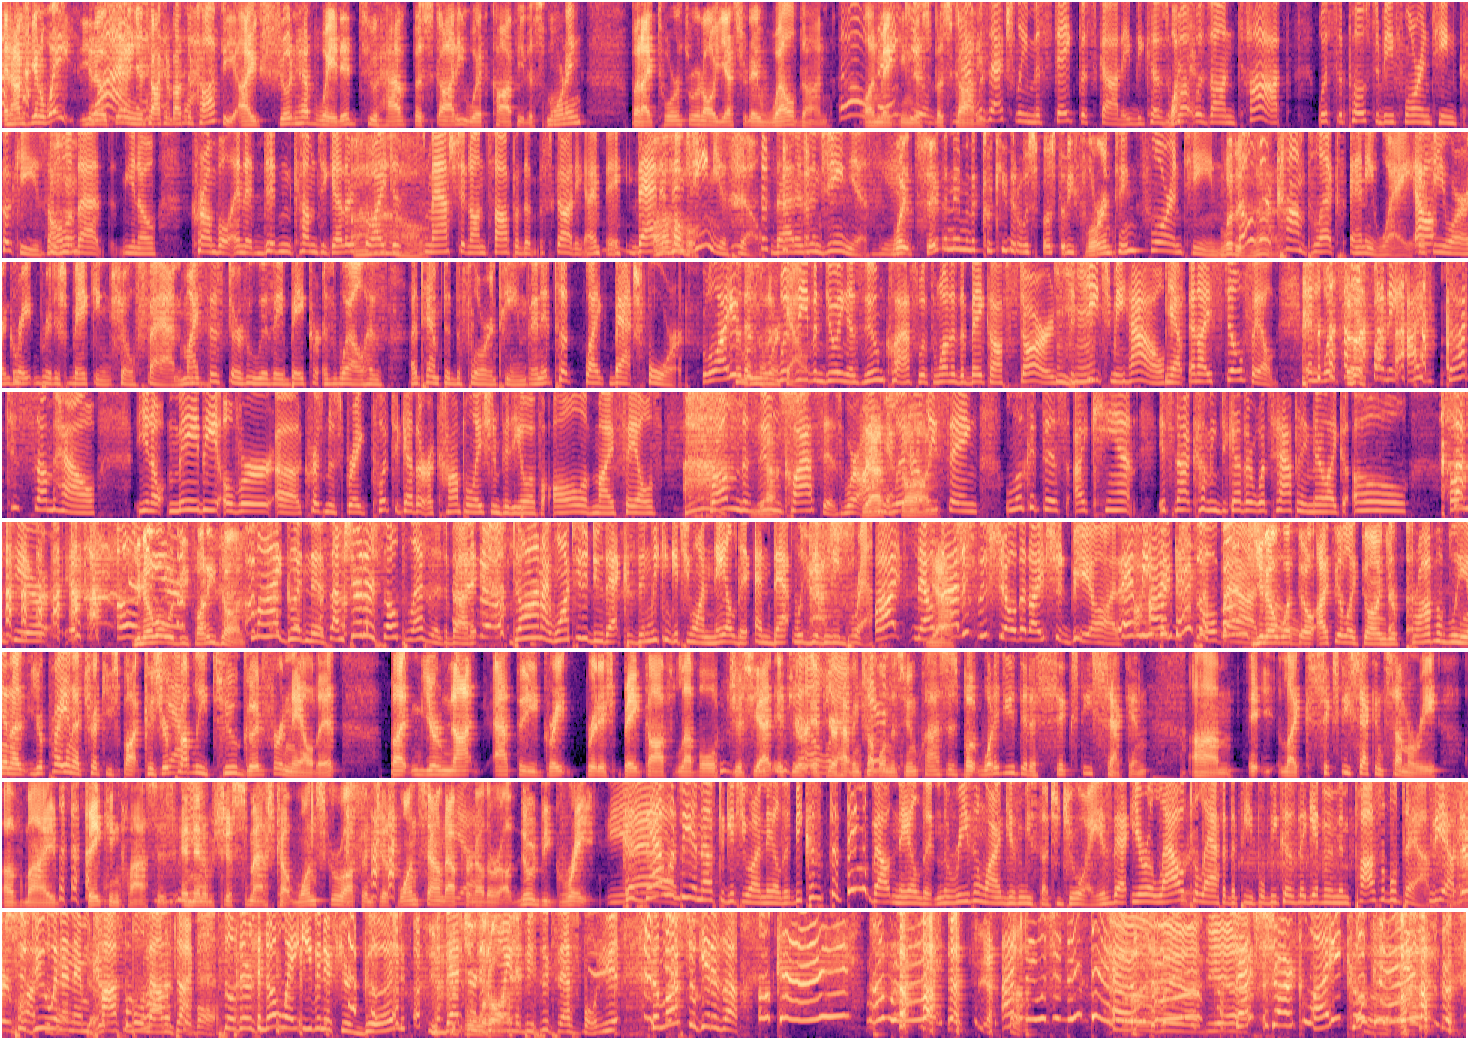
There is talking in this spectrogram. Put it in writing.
and I was going to wait. You know, Why? Shannon, you're talking about the coffee. I should have waited to have biscotti with coffee this morning, but I tore through it all yesterday. Well done Oh, on making you. this biscotti. That was actually mistake biscotti because What? what, was on top was supposed to be Florentine cookies. All Mm-hmm. of that, you know, crumble, and it didn't come together. So I Oh. just smashed it on top of the biscotti I made. That is Oh. ingenious, though. That is ingenious. Wait, say the name of the cookie that it was supposed to be Florentine? Florentine. What is Those are that? complex anyway, if you are a great British baking show fan. My sister, who is a baker as well, has attempted the Florentines, and it took like batch four. Well, I was, was out. Mm-hmm. even doing a Zoom class with one of the Bake Off stars to teach me how, Yep. and I still failed. And what's so funny, I've got to somehow, you know, maybe over uh, Christmas break, put together a compilation video of all of my fails from the Zoom Yes. classes where Yes, I'm literally Dawn. saying, "Look at this! I can't. It's not coming together. What's happening?" They're like, "Oh." Oh dear! you know what would be funny, Dawn? My goodness, I'm sure they're so pleasant about it. Dawn, I want you to do that because then we can get you on Nailed It, and that would give me breath. I now Yes. that is the show that I should be on. I mean, but I'm that's so a fun bad. show. You know what though? I feel like Dawn, you're probably in a you're probably in a tricky spot because you're Yeah. probably too good for nailed it, but you're not at the Great British Bake Off level just yet. If you're No if you're way. having trouble in the Zoom classes, but what if you did a 60 second, um, it, like 60 second summary of my baking classes, and then it was just smash cut, one screw up and just one sound after Yes. another. Uh, That would be great. Because that would be enough to get you on Nailed It. Because the thing about Nailed It, and the reason why it gives me such joy, is that you're allowed to laugh at the people because they give them impossible tasks. Yeah, they're to do in an impossible. impossible amount of time. So there's no way, even if you're good, that you're going off. to be successful. The most you'll get is a okay, all right. yeah. I see what you did there. Oh man, yeah. That's shark like. Okay.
